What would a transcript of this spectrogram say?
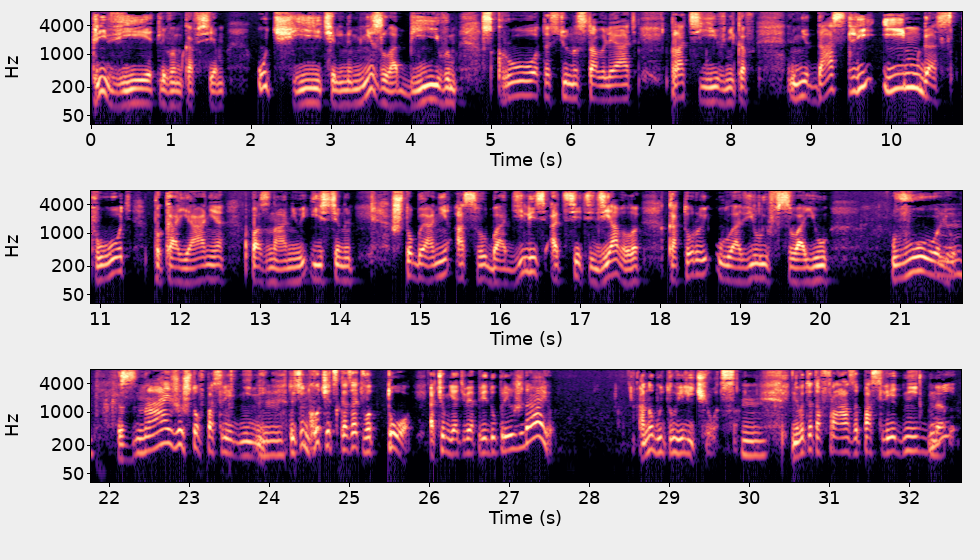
приветливым ко всем, учительным, незлобивым, с кротостью наставлять противников. Не даст ли им Господь покаяние к познанию истины, чтобы они освободились от сети дьявола, который уловил их в свою волю. Mm-hmm. Знай же, что в последние дни. Mm-hmm. То есть он хочет сказать вот то, о чем я тебя предупреждаю – оно будет увеличиваться. Mm. И вот эта фраза «последние дни»,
